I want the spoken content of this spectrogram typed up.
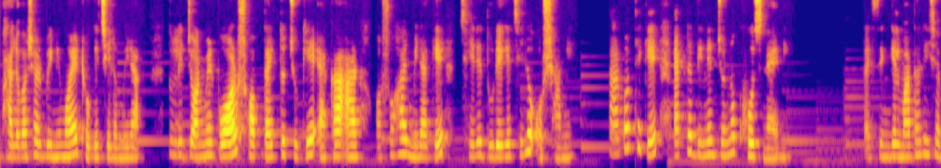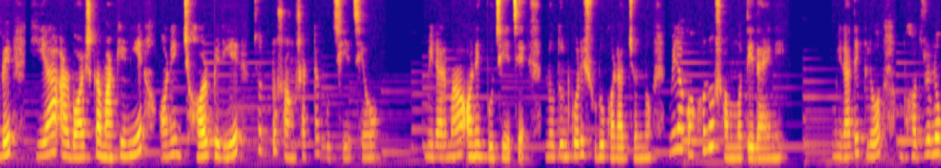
ভালোবাসার বিনিময়ে ঠকেছিল মীরা। তুলির জন্মের পর সব দায়িত্ব চুকে একা আর অসহায় মীরাকে ছেড়ে দূরে গেছিল ওর স্বামী। তারপর থেকে একটা দিনের জন্য খোঁজ নেয়নি। তাই সিঙ্গেল মাদার হিসাবে হিয়া আর বয়স্কা মাকে নিয়ে অনেক ঝড় পেরিয়ে ছোট্ট সংসারটা গুছিয়েছে ও মীরার মা অনেক বুঝিয়েছে নতুন করে শুরু করার জন্য। মীরা কখনো সম্মতি দেয়নি। মীরা দেখল ভদ্রলোক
